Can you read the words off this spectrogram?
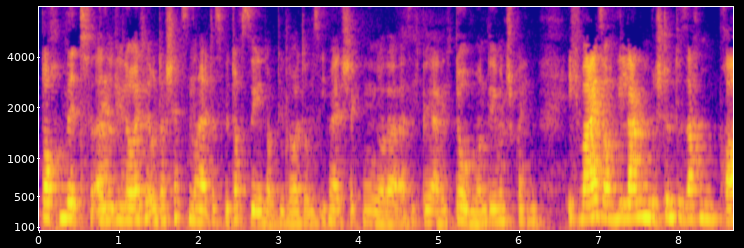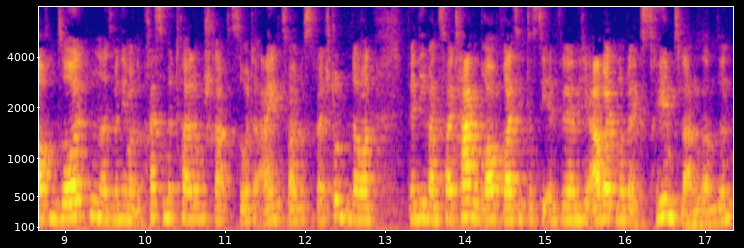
doch mit. Also die Leute unterschätzen halt, dass wir doch sehen, ob die Leute uns E-Mails schicken oder, also ich bin ja nicht dumm und dementsprechend, ich weiß auch, wie lange bestimmte Sachen brauchen sollten. Also wenn jemand eine Pressemitteilung schreibt, das sollte eigentlich zwei bis drei Stunden dauern. Wenn jemand zwei Tage braucht, weiß ich, dass die entweder nicht arbeiten oder extrem langsam sind.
